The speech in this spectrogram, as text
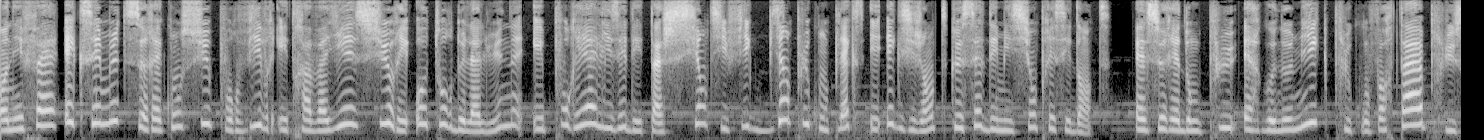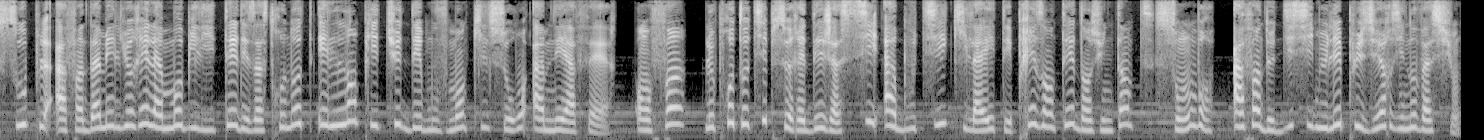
En effet, Exemut serait conçu pour vivre et travailler sur et autour de la Lune et pour réaliser des tâches scientifiques bien plus complexes et exigeantes que celles des missions précédentes. Elle serait donc plus ergonomique, plus confortable, plus souple afin d'améliorer la mobilité des astronautes et l'amplitude des mouvements qu'ils seront amenés à faire. Enfin, le prototype serait déjà si abouti qu'il a été présenté dans une teinte sombre afin de dissimuler plusieurs innovations.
